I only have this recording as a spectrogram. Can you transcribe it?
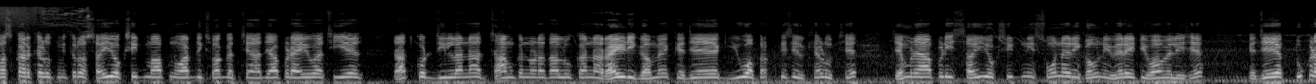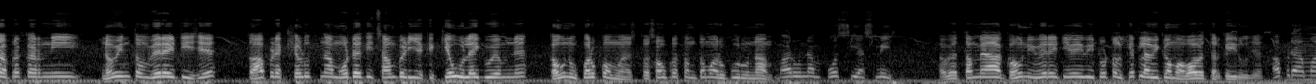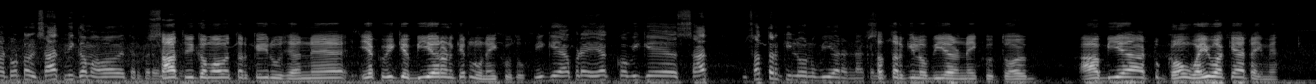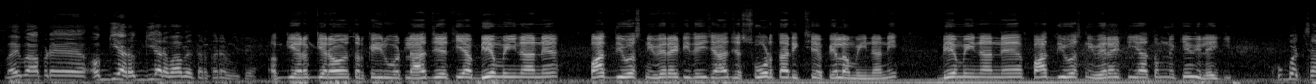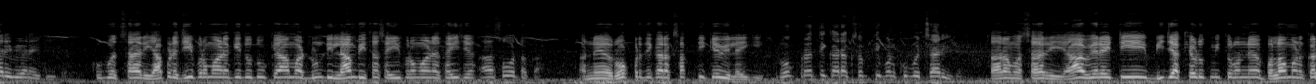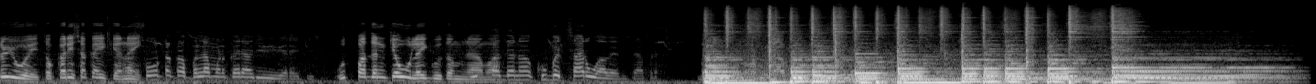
નમસ્કાર ખેડૂત મિત્રો, સહયોગ સીટમાં આપનું હાર્દિક સ્વાગત છે. આજે આપણે આવ્યા છીએ રાજકોટ જિલ્લાના જામકંડોળા તાલુકાના રાયડી ગામે, કે જે એક યુવા પ્રગતિશીલ ખેડૂત છે. જેમણે આપણી સહયોગ સીટની સોનેરી ઘઉંની વેરાયટી વાવેલી છે, કે જે એક ટુકડા પ્રકારની નવીનતમ વેરાયટી છે. તો આપણે ખેડૂતના મોઢેથી સાંભળીએ કે કેવું લાગ્યું એમને ઘઉંનું પરફોર્મન્સ તો સૌપ્રથમ તમારું પૂરું નામ. મારું નામ પોસિયા સ્મિથ હવે તમે આ ઘઉંની વેરાયટી એવી ટોટલ કેટલા વીઘામાં વાવેતર કર્યું છે? આપણે આમાં ટોટલ સાત વીઘામાં વાવેતર કર્યું સાત વીઘામાં વાવેતર કર્યું છે અને એક વીઘે બિયારણ કેટલું નાખ્યું હતું? વીઘે આપણે એક વીઘે સાત સત્તર કિલોનું બિયારણ નાખ્યું સત્તર કિલો બિયારણ નાખ્યું તો આ બિયા ઘઉં વાવ્યા કયા ટાઈમે? વાવ્યા આપણે અગિયાર અગિયાર વાવેતર કરેલું છે. અગિયાર અગિયાર વાવેતર કર્યું એટલે આજે થયા બે મહિના ને પાંચ દિવસની વેરાયટી થઈ છે. આજે સોળ તારીખ છે પહેલા મહિનાની. બે મહિના ને પાંચ દિવસની વેરાયટી આ તમને કેવી લાગી? ખૂબ જ સારી વેરાયટી છે. ખૂબ જ સારી. આપણે જે પ્રમાણે કીધું હતું કે આમાં ડુંડી લાંબી થશે એ પ્રમાણે થઈ છે? આ સો ટકા. અને રોગ પ્રતિકારક શક્તિ કેવી લાગી? રોગ પ્રતિકારક શક્તિ પણ ખૂબ જ સારી છે. સારામાં સારી. આ વેરાયટી બીજા ખેડૂત મિત્રોને ભલામણ કરવી હોય તો કરી શકાય કે નહીં? સો ટકા ભલામણ કરાવ જેવી વેરાયટી છે. ઉત્પાદન કેવું લાગ્યું તમને આમાં? ઉત્પાદન ખૂબ જ સારું આવે એમ છે આપણે.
